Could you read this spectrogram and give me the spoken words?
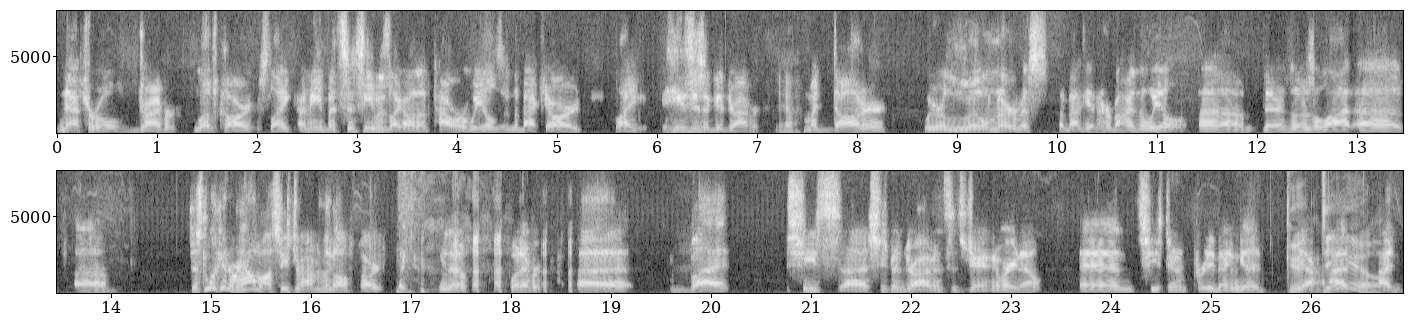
natural driver, loves cars. Like I mean, but since he was like on a power wheels in the backyard, like he's just a good driver. Yeah. My daughter, we were a little nervous about getting her behind the wheel. Um, there, there was a lot of um, just looking around while she's driving the golf cart, like you know, whatever. Uh, but she's uh, she's been driving since January now, and she's doing pretty dang good. Good yeah, deal. I, I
